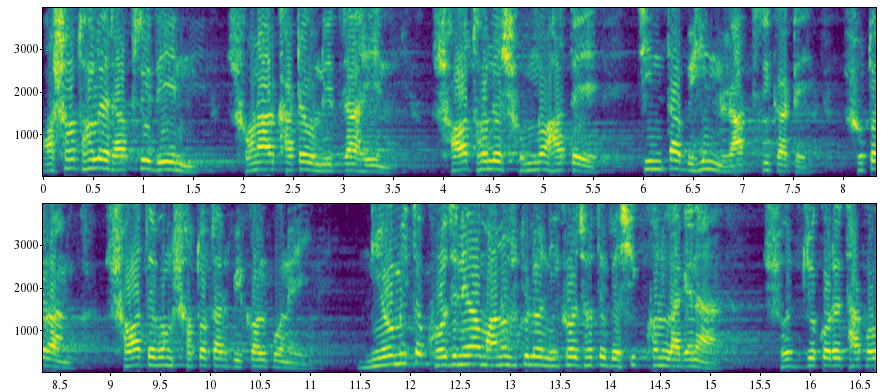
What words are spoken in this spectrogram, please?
অসৎ হলে রাত্রি দিন সোনার খাটেও নিদ্রাহীন, সৎ হলে শূন্য হাতে, চিন্তাবিহীন রাত্রি কাটে, সুতরাং সৎ এবং সততার বিকল্প নেই। নিয়মিত খোঁজ নেওয়া মানুষগুলো নিখোঁজ হতে বেশিক্ষণ লাগে না। সহ্য করে থাকো,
